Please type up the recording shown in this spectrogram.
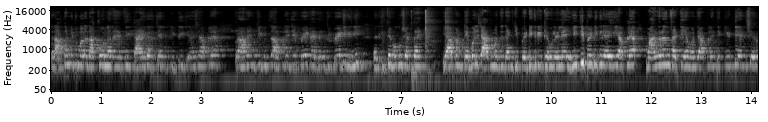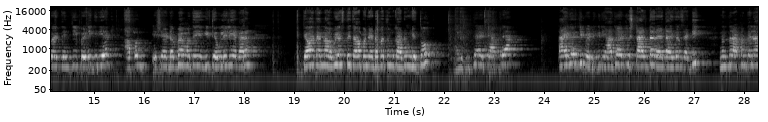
तर आता मी तुम्हाला दाखवणार आहे ती टायगरची आणि किटीची असे आपल्या प्राण्यांची म्हणजे आपले जे पेट आहे त्यांची पेडिग्री तर इथे बघू शकताय. या आपण टेबलच्या आतमध्ये त्यांची पेडिग्री ठेवलेली आहे. ही जी पेडिग्री आहे ही आपल्या मांजरांसाठी आहे. म्हणजे आपले जे किटी आणि शेरू आहेत त्यांची पेडिग्री आहे. आपण अशा डब्यामध्ये ही ठेवलेली आहे. कारण जेव्हा त्यांना हवी असते तेव्हा आपण या डब्यातून काढून घेतो. आणि इथे आहे ते आपल्या टायगरची पेडिग्री हा जो आहे तो स्टार्टर आहे टायगरसाठी नंतर आपण त्याला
